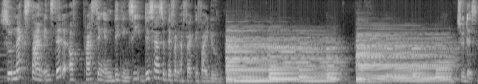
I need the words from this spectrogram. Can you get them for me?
So next time, instead of pressing and digging, see, this has a different effect if I do. To this.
